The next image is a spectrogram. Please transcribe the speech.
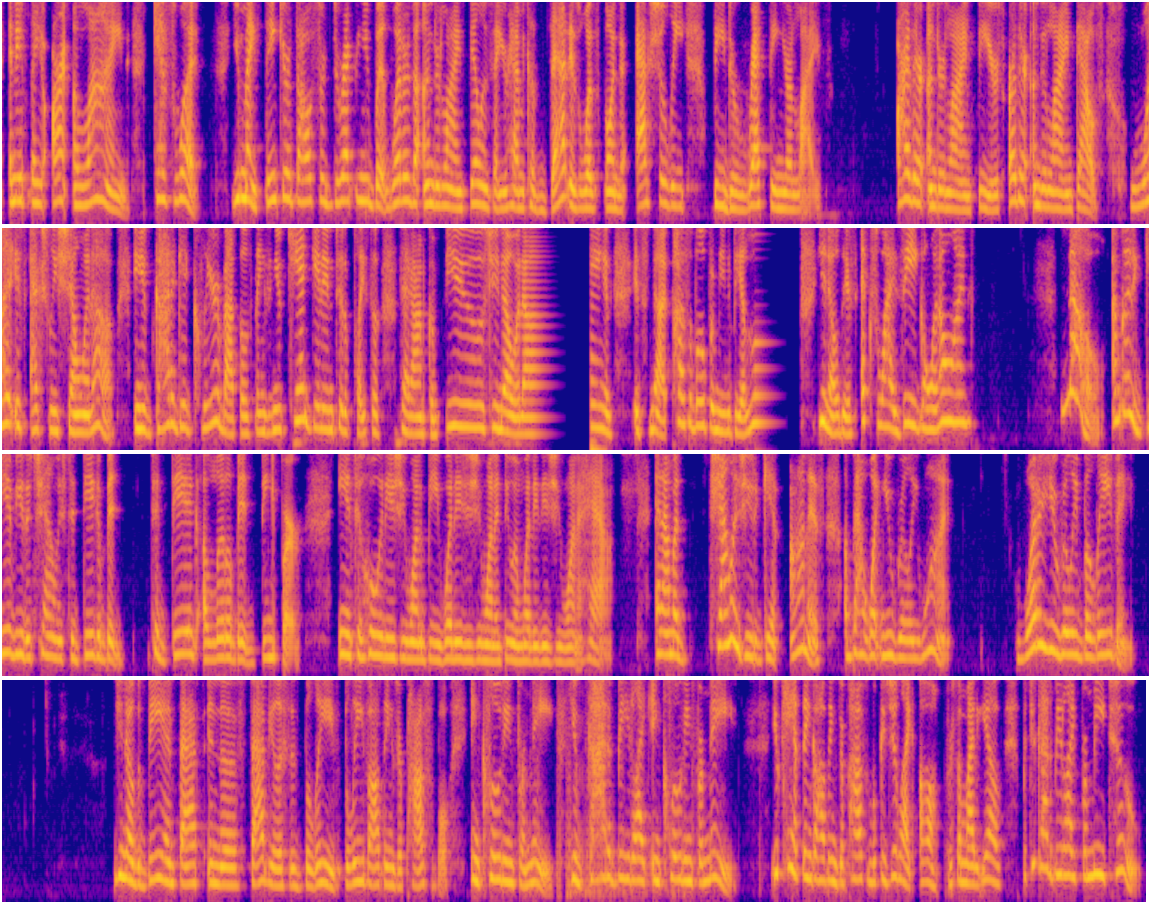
And if they aren't aligned, guess what? You may think your thoughts are directing you, but what are the underlying feelings that you're having? Because that is what's going to actually be directing your life. Are there underlying fears? Are there underlying doubts? What is actually showing up? And you've got to get clear about those things. And you can't get into the place of that I'm confused, you know, and I'm and it's not possible for me to be alone. You know, there's XYZ going on. No, I'm going to give you the challenge to dig a bit, to dig a little bit deeper into who it is you want to be, what it is you want to do, and what it is you want to have. And I'm going to challenge you to get honest about what you really want. What are you really believing? You know, the B in fab in the fabulous is believe. Believe all things are possible, including for me. You've got to be like including for me. You can't think all things are possible because you're like, oh, for somebody else, but you got to be like for me too.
